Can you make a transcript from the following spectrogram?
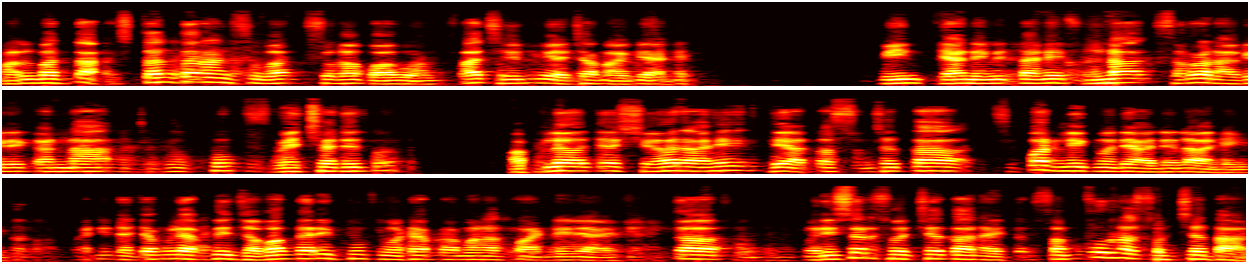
मालमत्ता हस्तांतरण सुलभ सुलभ व्हावं. हाच हेतू याच्या मागे आहे. मी या निमित्ताने पुन्हा सर्व नागरिकांना खूप शुभेच्छा देतो. आपलं जे शहर आहे ते आता स्वच्छता सुपर लीगमध्ये आलेलं आहे. आणि त्याच्यामुळे आपली जबाबदारी खूप मोठ्या प्रमाणात वाढलेली आहे. तर परिसर स्वच्छता नाही तर संपूर्ण स्वच्छता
